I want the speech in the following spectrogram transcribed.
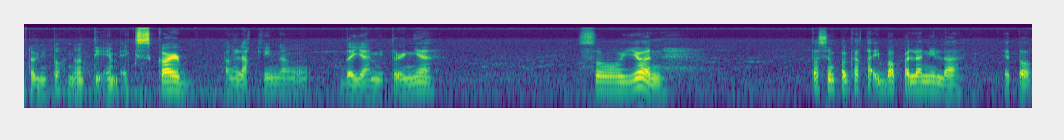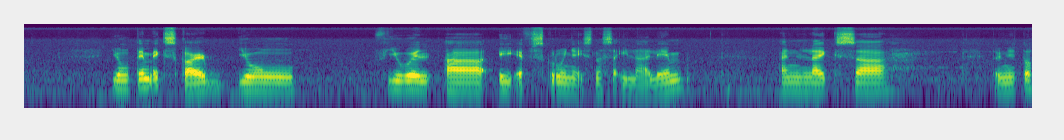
tawag nito ng TMX carb ang laki ng diameter niya so yun tapos yung pagkakaiba pala nila ito yung TMX carb yung fuel ah, AF screw niya is nasa ilalim unlike sa tawag nito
